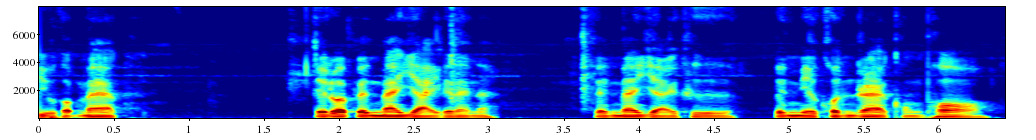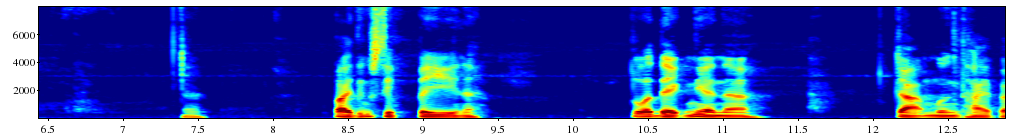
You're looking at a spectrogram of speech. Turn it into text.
อยู่กับแม่จะเรียกว่าเป็นแม่ใหญ่ก็ได้นะ เป็นแม่ใหญ่คือเป็นเมียคนแรกของพ่อนะไปถึงสิบปีนะตัวเด็กเนี่ยนะจากเมืองไทยไป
